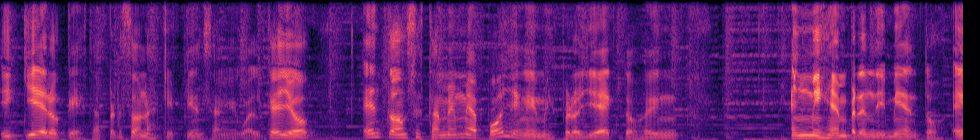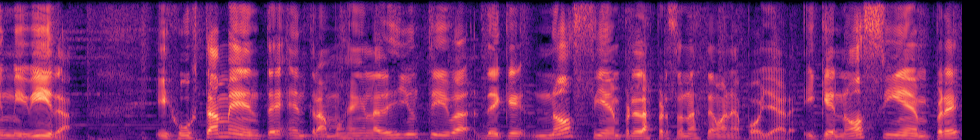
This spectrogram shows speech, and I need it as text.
y quiero que estas personas que piensan igual que yo, entonces también me apoyen en mis proyectos, en, en mis emprendimientos, en mi vida. Y justamente entramos en la disyuntiva de que no siempre las personas te van a apoyar y que no siempre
